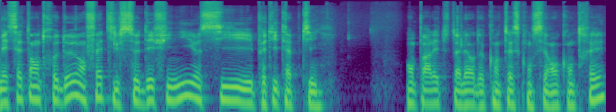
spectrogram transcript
Mais cet entre-deux, en fait, il se définit aussi petit à petit. On parlait tout à l'heure de quand est-ce qu'on s'est rencontrés.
